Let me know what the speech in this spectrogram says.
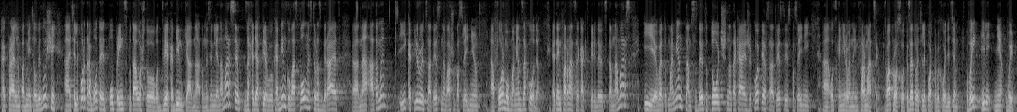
как правильно подметил ведущий, э, телепорт работает по принципу того, что вот две кабинки, одна там на Земле, на Марсе, заходя в первую кабинку, вас полностью разбирает э, на атомы и копирует, соответственно, вашу последнюю форму в момент захода. Эта информация как-то передается там на Марс, и в этот момент там создается точно такая же копия в соответствии с последней отсканированной информацией. Вопрос, вот из этого телепорта выходите вы или не вы?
